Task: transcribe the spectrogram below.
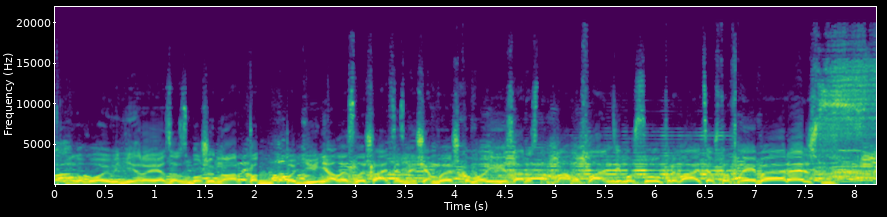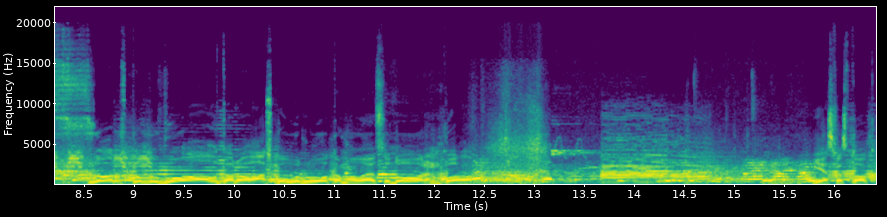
Головою відіграє зараз Божинар пад- падіння, але залишається з м'ячем Вишково. І зараз на правому фланзі Борсук кривається в штрафний береж. Зараз пробивав Тарас поворотом, але Сидоренко. Є свисток,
